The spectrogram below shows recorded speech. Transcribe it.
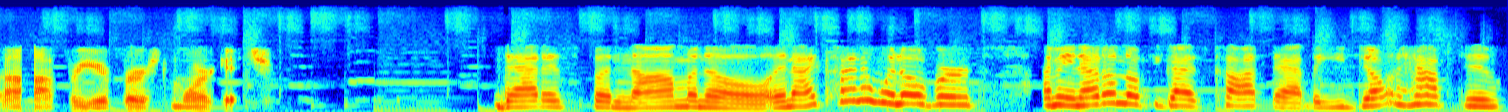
uh, for your first mortgage. That is phenomenal. And I kind of went over, I mean, I don't know if you guys caught that, but you don't have to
